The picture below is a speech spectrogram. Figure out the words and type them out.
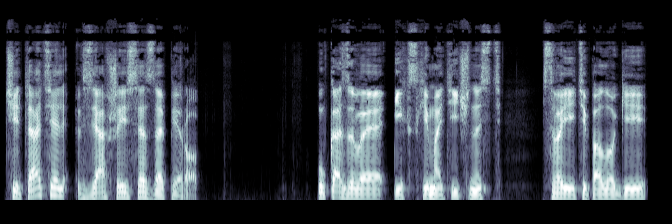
Читатель, взявшийся за перо. Указывая их схематичность своей типологии,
